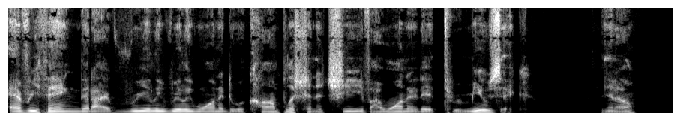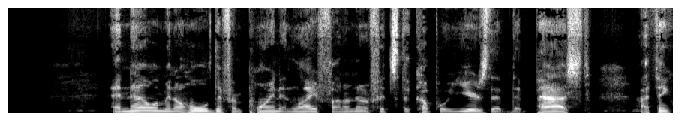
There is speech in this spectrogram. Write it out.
everything that I really, really wanted to accomplish and achieve, I wanted it through music, you know? And now I'm in a whole different point in life. I don't know if it's the couple of years that that passed. I think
